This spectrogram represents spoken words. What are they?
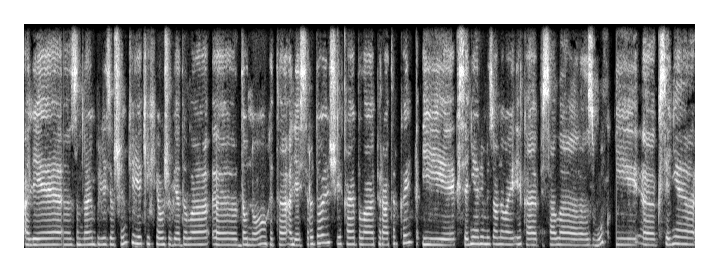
але э, за мною былі дзяўчынкі якіх я ўжо ведала э, даўно гэта алеся радович якая якая была аператоркой і ксения ремезонова якая писала звук. І э, ксения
